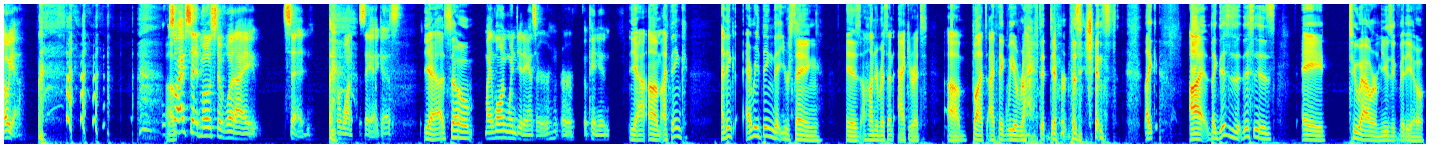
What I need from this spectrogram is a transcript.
Oh yeah. so I've said most of what I said or wanted to say, I guess. yeah so My long-winded answer or opinion. Yeah, um, I think, I think everything that you're saying is 100% accurate, um, but I think we arrived at different positions. like, I like this is this is a two-hour music video,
